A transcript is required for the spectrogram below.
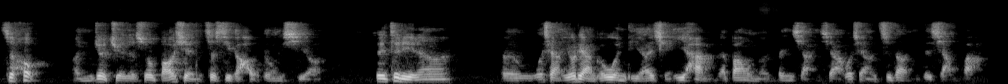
之后啊、你就觉得说保险这是一个好东西哦。所以这里呢，呃，我想有两个问题，来请一翰来帮我们分享一下。我想知道你的想法。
